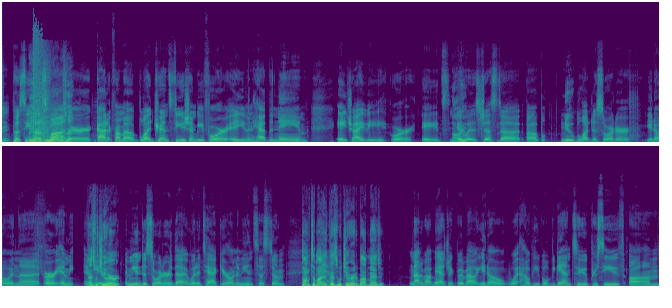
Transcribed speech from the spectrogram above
down pussy. His me where I was at. father got it from a blood transfusion before it even had the name HIV or AIDS. No, it he- was just a, a bl- new blood disorder, you know, in the or immu- That's what you immune- heard? Immune disorder that would attack your own immune system. No, I'm talking about. That's what you heard about Magic. not about magic, but about you know what how people began to perceive um,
